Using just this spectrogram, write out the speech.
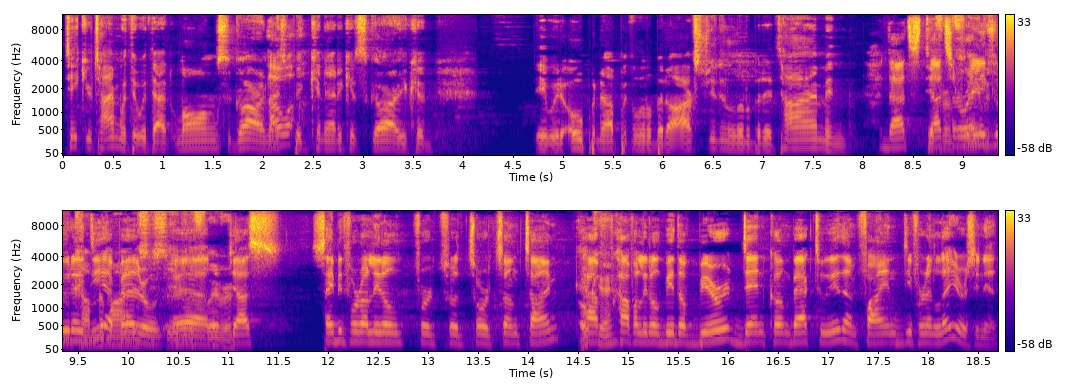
Take your time with it with that long cigar, a nice Oh, big Connecticut cigar. You could. It would open up with a little bit of oxygen and a little bit of time, and That's that's a really good idea, Pedro. you savor the Uh, just save it for a little for, for, for some time. Have Okay. have a little bit of beer, then come back to it and find different layers in it.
